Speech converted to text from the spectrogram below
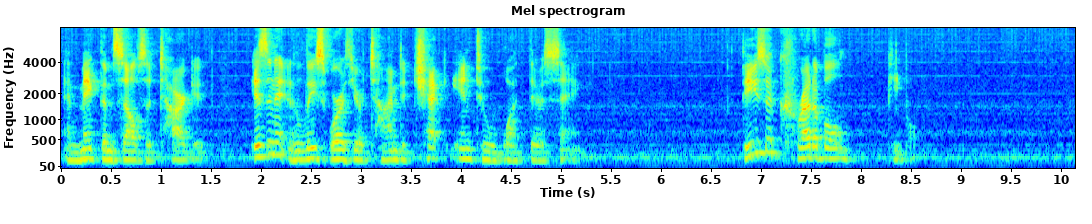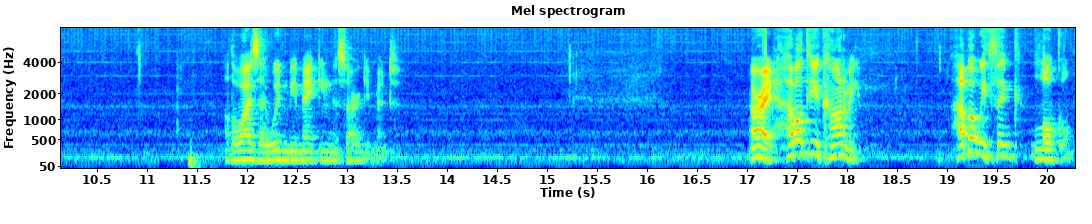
and make themselves a target, isn't it at least worth your time to check into what they're saying? These are credible people. Otherwise, I wouldn't be making this argument. All right, how about the economy? How about we think local?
